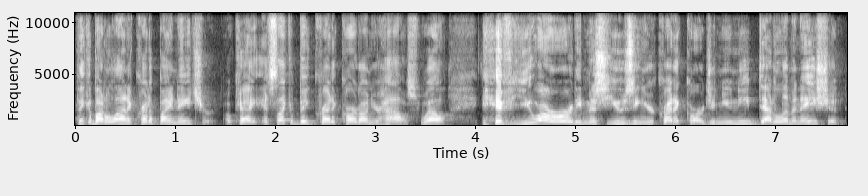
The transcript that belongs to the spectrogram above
Think about a line of credit by nature, okay? It's like a big credit card on your house. Well, if you are already misusing your credit cards and you need debt elimination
